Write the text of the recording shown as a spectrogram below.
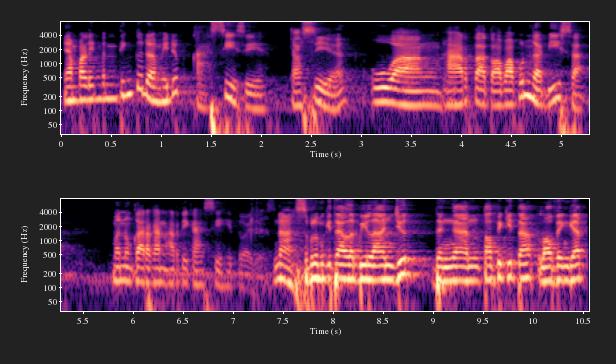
yang paling penting tuh dalam hidup kasih sih. ya. Kasih ya. Uang, harta atau apa pun nggak bisa menukarkan arti kasih itu aja. Nah, sebelum kita lebih lanjut dengan topik kita Loving God,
